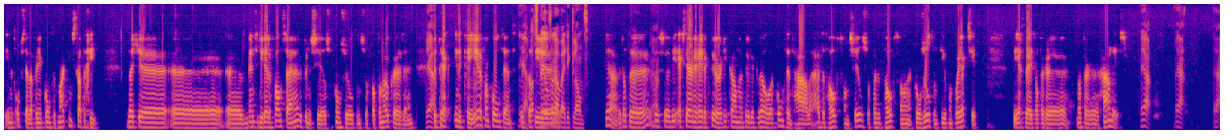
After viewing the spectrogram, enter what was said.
in het opstellen van je content marketing strategie dat je uh, uh, mensen die relevant zijn, hè, dat kunnen sales of consultants of wat dan ook uh, zijn, ja. betrekt in het creëren van content. Dus ja, dat wat die, speelt er nou bij die klant? Ja, dat, ja. dus die externe redacteur die kan natuurlijk wel content halen uit het hoofd van sales of uit het hoofd van een consultant die op een project zit. Die echt weet wat er, wat er gaande is. Ja, ja. ja.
